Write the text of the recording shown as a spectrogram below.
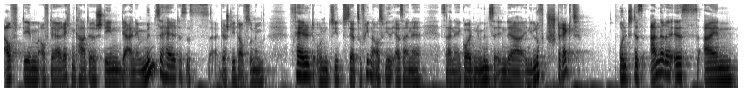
auf, dem, auf der rechten Karte stehen, der eine Münze hält. Es ist, der steht auf so einem Feld und sieht sehr zufrieden aus, wie er seine, seine goldene Münze in, der, in die Luft streckt. Und das andere ist ein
